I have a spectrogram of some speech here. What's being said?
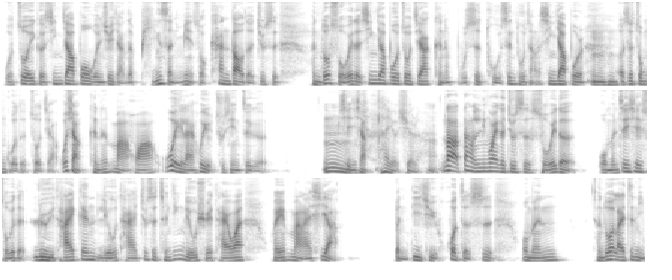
我做一个新加坡文学奖的评审里面所看到的，就是。很多所谓的新加坡作家可能不是土生土长的新加坡人，嗯、而是中国的作家。我想，可能马华未来会有出现这个现象，嗯、太有趣了。嗯、那当然，另外一个就是所谓的我们这些所谓的旅台跟留台，就是曾经留学台湾回马来西亚本地去，或者是我们很多来这里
